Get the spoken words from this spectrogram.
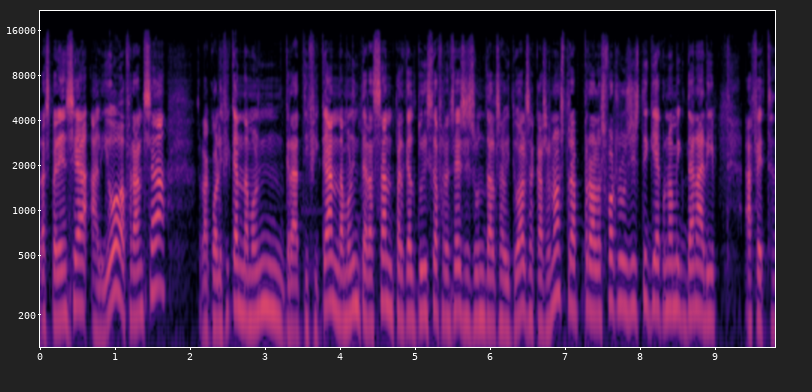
l'experiència a Lió, a França, la qualifiquen de molt gratificant, de molt interessant, perquè el turista francès és un dels habituals a casa nostra, però l'esforç logístic i econòmic d'anar-hi ha fet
